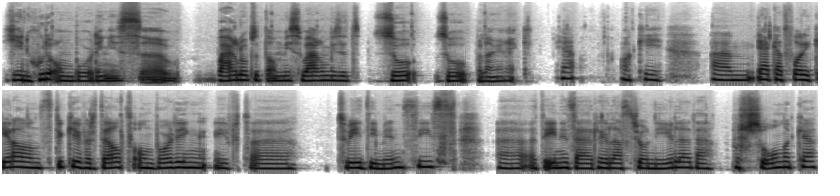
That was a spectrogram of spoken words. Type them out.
geen goede onboarding is? Eh, waar loopt het dan mis? Waarom is het zo, zo belangrijk? Ja, oké. Ehm, ja, ik had vorige keer al een stukje verteld. Onboarding heeft eh, twee dimensies. Eh, het ene is dat relationele, dat persoonlijke.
